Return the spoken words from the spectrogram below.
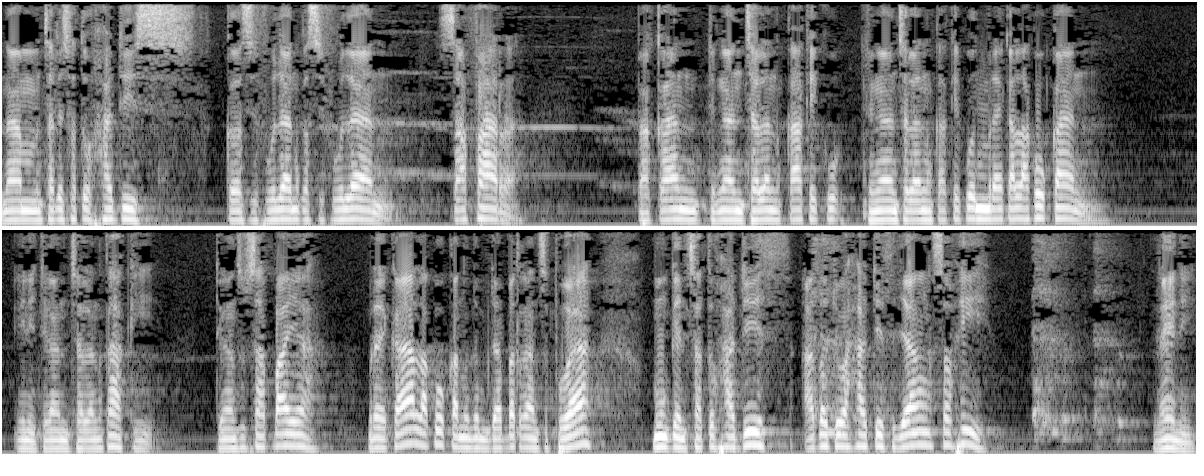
nah mencari satu hadis kesimpulan kesimpulan safar bahkan dengan jalan kaki dengan jalan kaki pun mereka lakukan ini dengan jalan kaki dengan susah payah mereka lakukan untuk mendapatkan sebuah mungkin satu hadis atau dua hadis yang sahih nah ini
